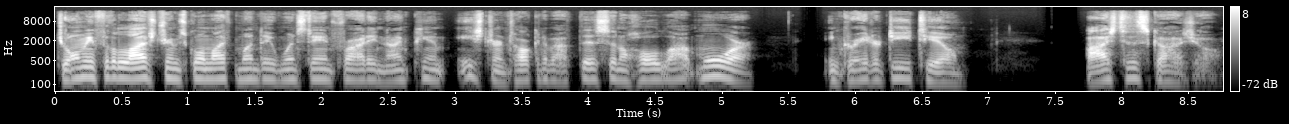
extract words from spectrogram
Join me for the live streams going live Monday, Wednesday, and Friday, 9 p.m. Eastern, talking about this and a whole lot more in greater detail. Eyes to the skies, y'all.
